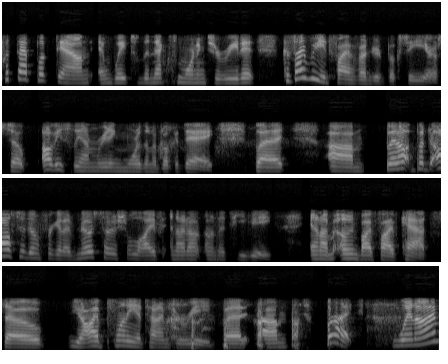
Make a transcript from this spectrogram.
put that book down and wait till the next morning to read it because I read 500 books a year. So obviously I'm reading more than a book a day. But um, but but also don't forget I have no social life and I don't own a TV and I'm owned by five cats. So you know I have plenty of time to read. But um, but when I'm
